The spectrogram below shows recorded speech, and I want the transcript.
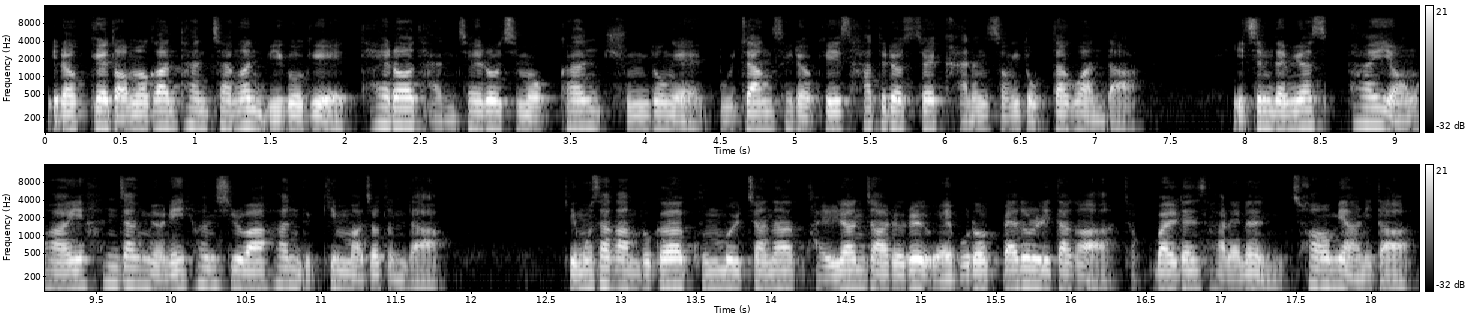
이렇게 넘어간 탄창은 미국이 테러 단체로 지목한 중동의 무장 세력이 사들였을 가능성이 높다고 한다. 이쯤 되면 스파이 영화의 한 장면이 현실화한 느낌마저 든다. 기무사 간부가 군물자나 관련 자료를 외부로 빼돌리다가 적발된 사례는 처음이 아니다.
